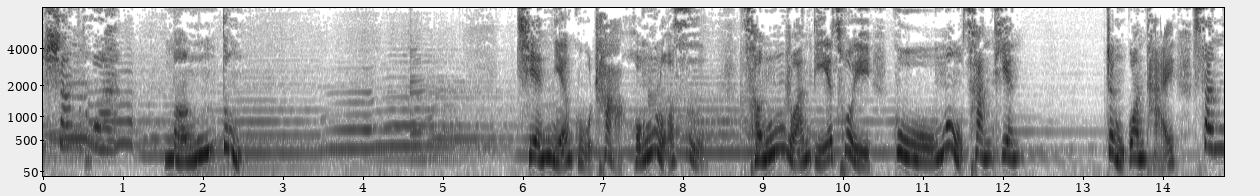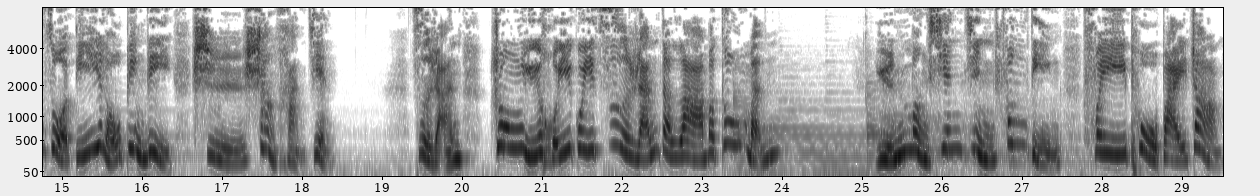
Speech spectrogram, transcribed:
山花萌动，千年古刹红螺寺，层峦叠翠，古木参天。镇关台三座敌楼并立，史上罕见。自然终于回归自然的喇嘛沟门。云梦仙境峰顶，飞瀑百丈，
